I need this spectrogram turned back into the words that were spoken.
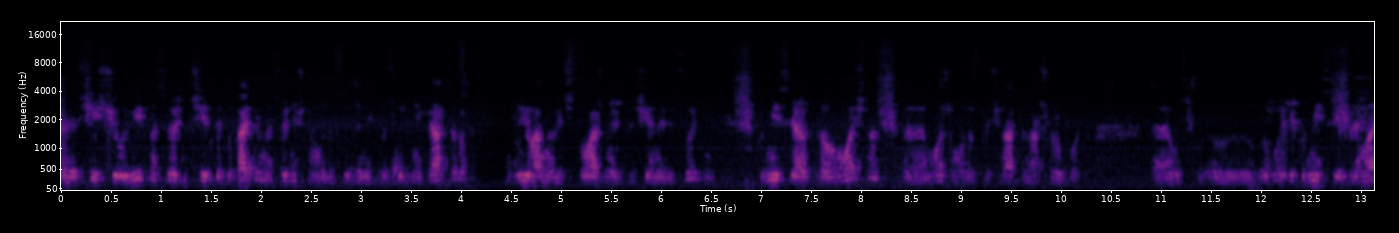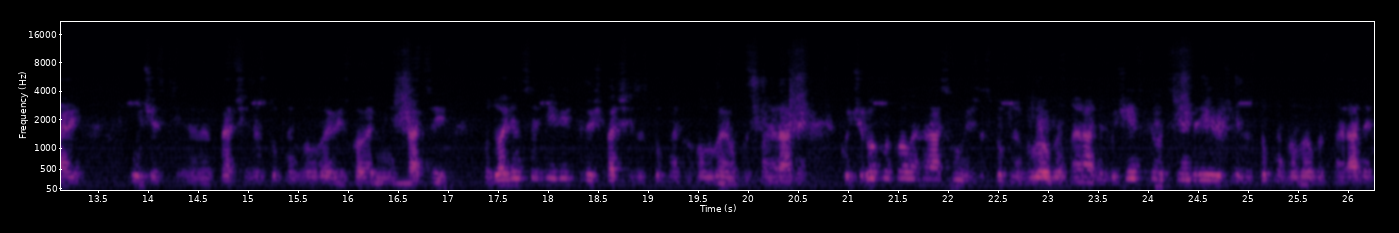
е, шість чоловік на сьогодні, шість депутатів на сьогоднішньому засіданні присутні п'ятеро. Андрій Іванович з поважної причини відсутній. Комісія правомочна. Е, Можемо розпочинати нашу роботу. Е, е, В роботі комісії приймають участь е, перший заступник голови військової адміністрації Подолін Сергій Вікторович, перший заступник голови обласної ради Кучерук Микола Герасимович, заступник голови обласної ради Бучинський Олексій Андрійович і заступник голови обласної ради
